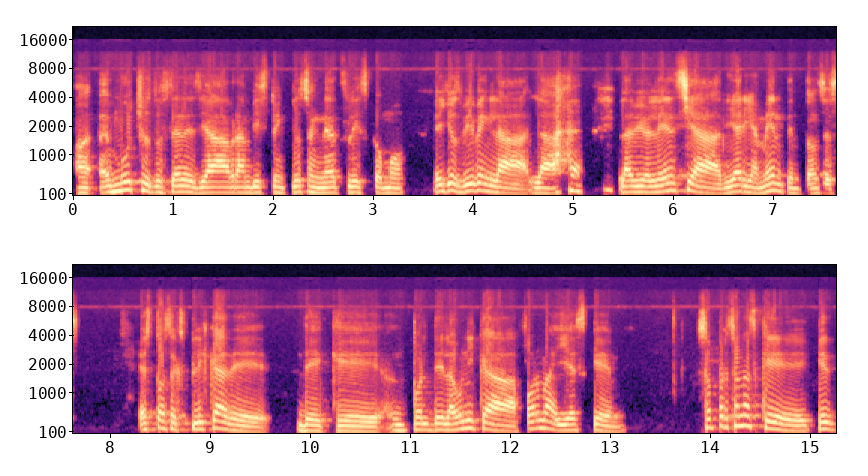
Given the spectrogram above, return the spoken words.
ah, eh, muchos de ustedes ya habrán visto incluso en Netflix, como ellos viven la, la, la violencia diariamente. Entonces, esto se explica de, de, que de la única forma y es que son personas que, que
